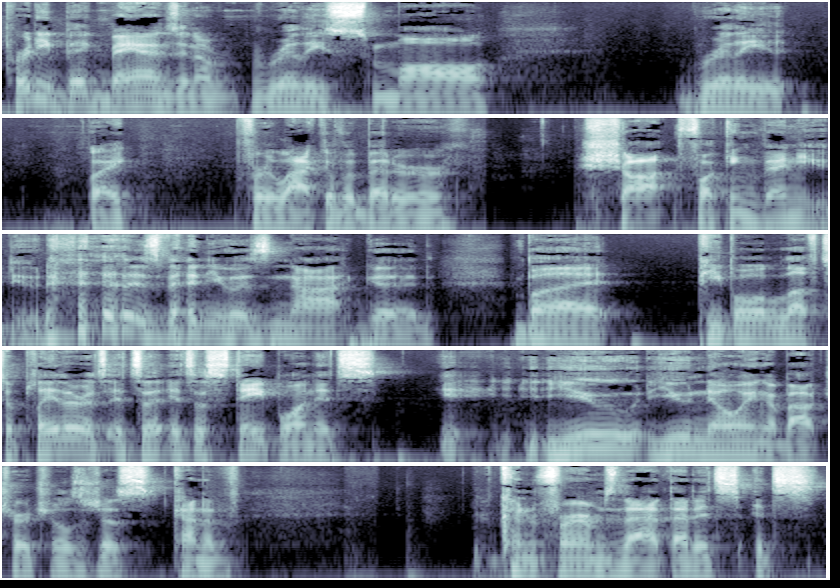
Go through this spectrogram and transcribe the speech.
pretty big bands in a really small, really like, for lack of a better shot fucking venue, dude. this venue is not good, but people love to play there. It's it's a it's a staple, and it's you you knowing about Churchill's just kind of confirms that that it's it's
